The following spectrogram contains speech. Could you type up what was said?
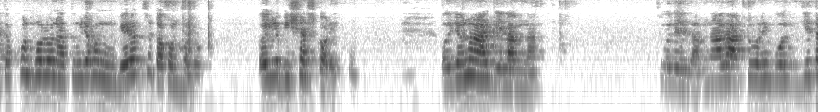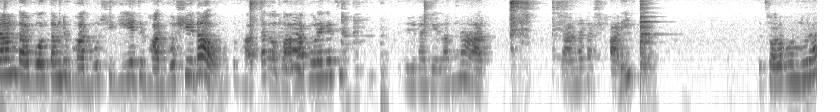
এতক্ষণ হলো না, তুমি যখন বেরোচ্ছ তখন হলো। ওইগুলো বিশ্বাস করে খুব। ওই জন্য আর গেলাম না। চলে এলাম। নাহলে একটুখানি বল যেতাম তার বলতাম যে ভাত বসিয়ে গিয়ে যে ভাত বসিয়ে দাও তো ভাতটা তো বাধা পড়ে গেছে। সেই জন্য গেলাম না। আর রান্নাটা সারি। তো চলো বন্ধুরা।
